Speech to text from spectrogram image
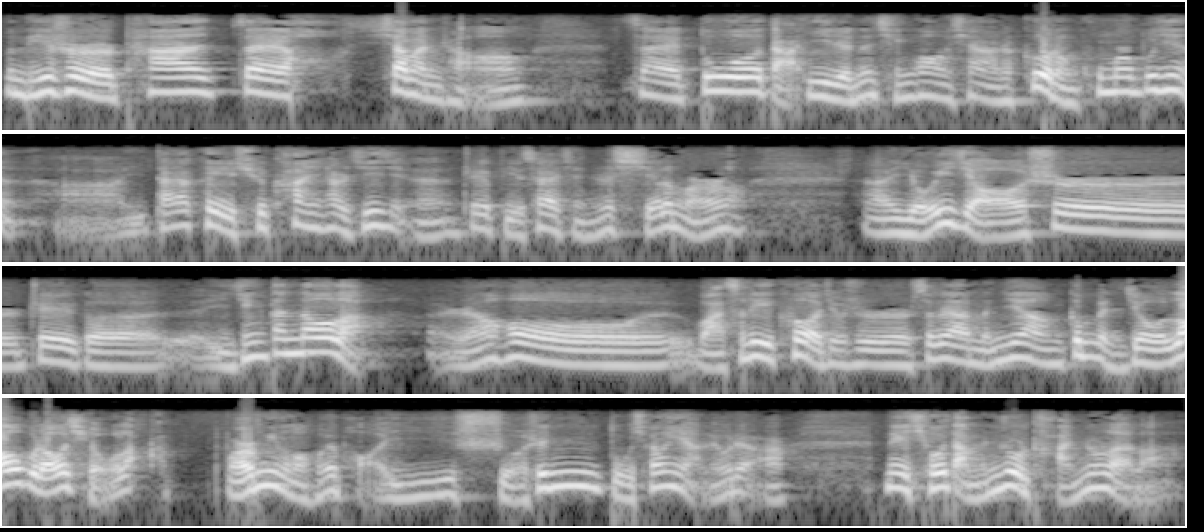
问题是他在下半场在多打一人的情况下，是各种空门不进啊。大家可以去看一下集锦，这个比赛简直邪了门了。呃，有一脚是这个已经单刀了，然后瓦斯利克就是塞维亚门将根本就捞不着球了，玩命往回跑，一舍身堵枪眼了有点儿，那球打门柱弹出来了，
